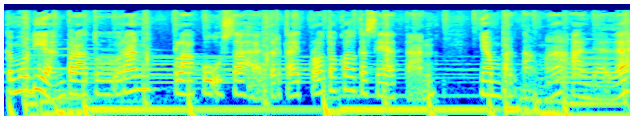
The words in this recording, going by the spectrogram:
Kemudian, peraturan pelaku usaha terkait protokol kesehatan yang pertama adalah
